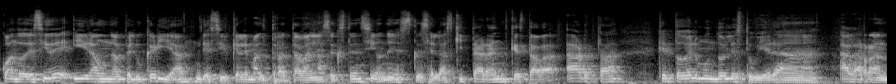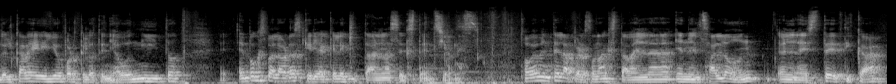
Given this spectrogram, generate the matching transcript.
cuando decide ir a una peluquería, decir que le maltrataban las extensiones, que se las quitaran, que estaba harta, que todo el mundo le estuviera agarrando el cabello porque lo tenía bonito. En pocas palabras quería que le quitaran las extensiones. Obviamente la persona que estaba en, la, en el salón, en la estética,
